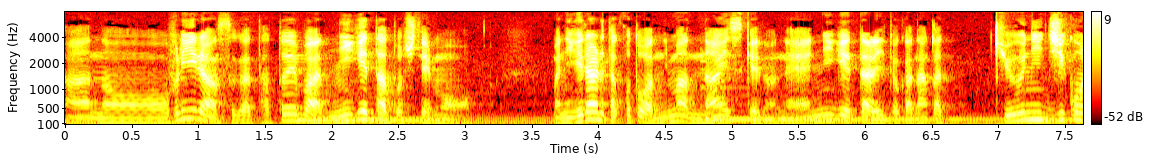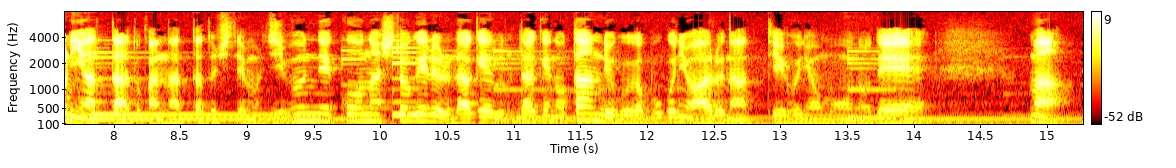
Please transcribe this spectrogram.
あのフリーランスが例えば逃げたとしても、まあ、逃げられたことは今ないですけどね逃げたりとかなんか急に事故に遭ったとかになったとしても自分でこう成し遂げれるだけだけの胆力が僕にはあるなっていうふうに思うのでまあ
